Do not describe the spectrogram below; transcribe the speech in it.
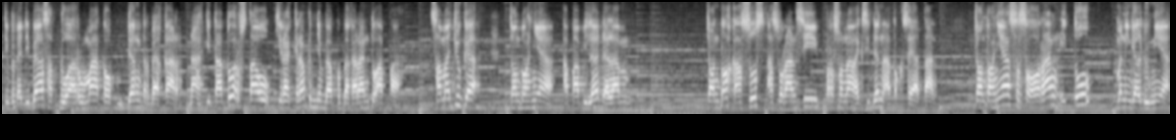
tiba-tiba satu buah rumah atau gudang terbakar. Nah, kita tuh harus tahu kira-kira penyebab kebakaran itu apa. Sama juga contohnya apabila dalam Contoh kasus asuransi personal accident atau kesehatan. Contohnya seseorang itu meninggal dunia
